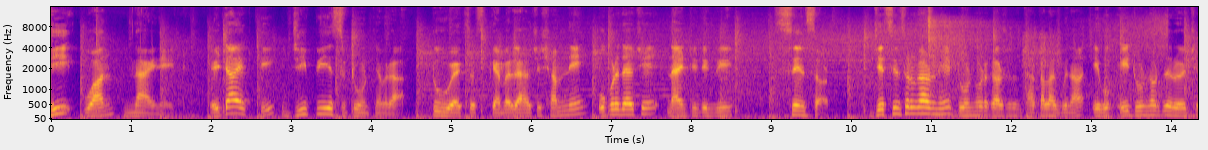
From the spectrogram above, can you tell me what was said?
ভি ওয়ান নাইন এইট। এটা একটি GPS drone camera two XS camera দেওয়া হচ্ছে সামনে। উপরে দেওয়া হচ্ছে নাইনটি ডিগ্রি সেন্সর যে সেন্সরের কারণে ড্রোন ক্যামেরা কারোর সাথে ধাক্কা লাগবে না এবং এই ড্রোন ক্যামেরাতে রয়েছে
